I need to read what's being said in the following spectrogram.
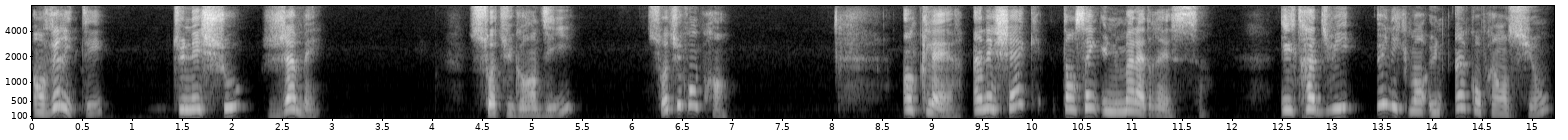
En vérité, tu n'échoues jamais. Soit tu grandis, soit tu comprends. En clair, un échec t'enseigne une maladresse. Il traduit uniquement une incompréhension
